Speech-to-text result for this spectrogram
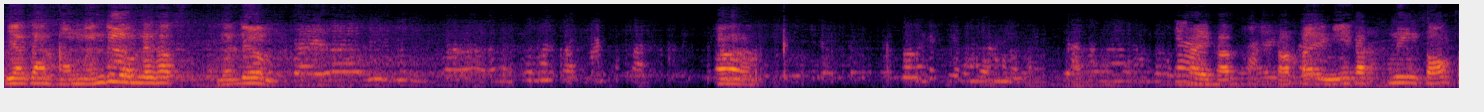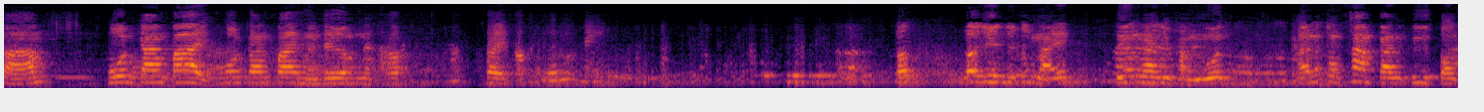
เรียงตามผมเหมือนเดิมนะครับ เหมือนเดิมอ่าใช่ครับต่อไปอย่างนี้ครับหนึ่งสองสามโคนกลางปลายโคนกลางปลายเหมือนเดิมนะครับ ใช่ครับผมเราเรายืนอยู่ตรงไหนเรื่องงานอยู่ฝั่งนู้นอันนั้นตรงข้ามกันคือตอน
